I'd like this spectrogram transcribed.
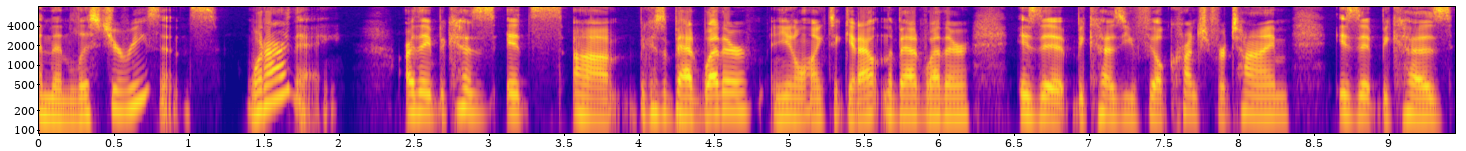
And then list your reasons. What are they? Are they because it's uh, because of bad weather and you don't like to get out in the bad weather? Is it because you feel crunched for time? Is it because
